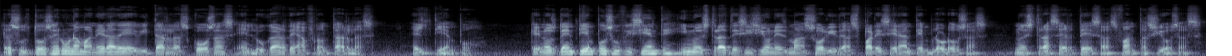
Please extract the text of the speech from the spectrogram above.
resultó ser una manera de evitar las cosas en lugar de afrontarlas. El tiempo que nos den tiempo suficiente y nuestras decisiones más sólidas parecerán temblorosas, nuestras certezas fantasiosas.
